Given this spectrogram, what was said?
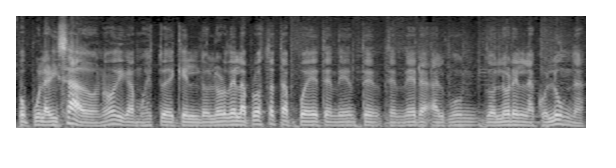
popularizado, ¿no? Digamos, esto de que el dolor de la próstata puede tener, tener algún dolor en la columna.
